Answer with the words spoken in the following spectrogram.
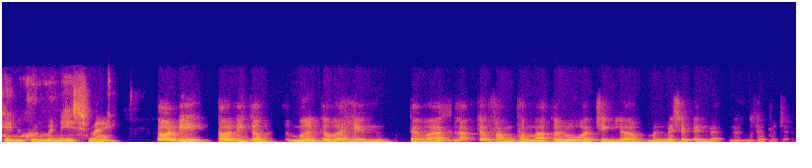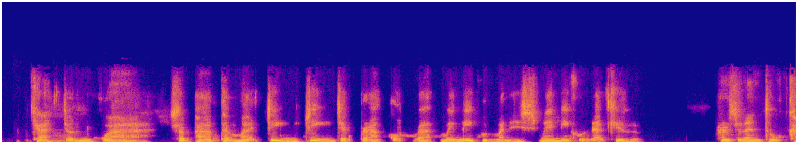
เห็นคุณมนิชไหม ตอนนี้ตอนนี้ก็เหมือนกับว่าเห็น แต่ว่าหลังจากฟังธรรมะก็รู้ว่าจริงแล้วมันไม่ใช่เป็นแบบนั้นครับอาจารย์ค่ะ จนกว่าสภาพธรรมะจริง ๆ จะปรากฏว่าไม่มีคุณมนิชไม่มีคุณอาคิลเพราะฉะนั้นทุกค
